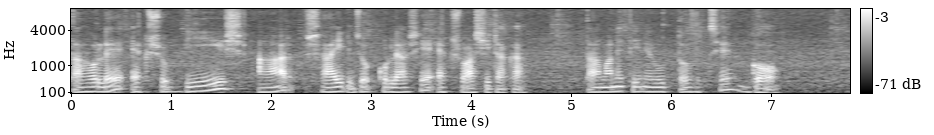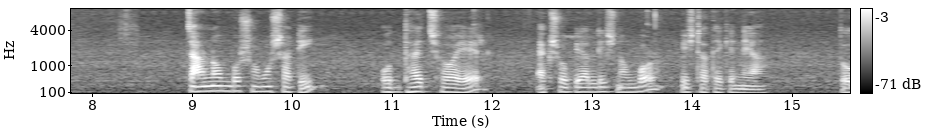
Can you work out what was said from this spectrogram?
তাহলে একশো বিশ আর ষাট যোগ করলে আসে একশো আশি টাকা। তার মানে তিনের উত্তর হচ্ছে গ। চার নম্বর সমস্যাটি অধ্যায় ছয়ের একশো বিয়াল্লিশ নম্বর পৃষ্ঠা থেকে নেয়া। তো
